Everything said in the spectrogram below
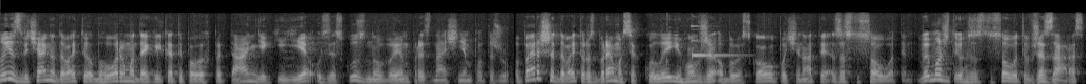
Ну і звичайно, давайте обговоримо декілька типових питань, які є у зв'язку з новим призначенням платежу. По-перше, давайте розберемося, коли його вже обов'язково починати застосовувати. Ви можете його застосовувати вже зараз.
